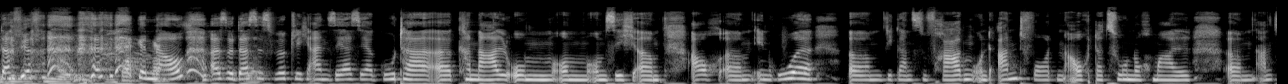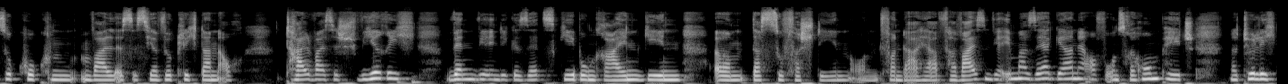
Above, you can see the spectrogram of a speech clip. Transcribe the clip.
Dafür, genau, also das ja. ist wirklich ein sehr, sehr guter äh, Kanal, um, um, um sich ähm, auch ähm, in Ruhe ähm, die ganzen Fragen und Antworten auch dazu nochmal ähm, anzugucken, weil es ist ja wirklich dann auch teilweise schwierig, wenn wir in die Gesetzgebung reingehen, ähm, das zu verstehen. Und von daher verweisen wir immer sehr gerne auf unsere Homepage. Natürlich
